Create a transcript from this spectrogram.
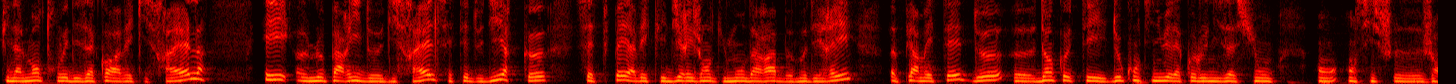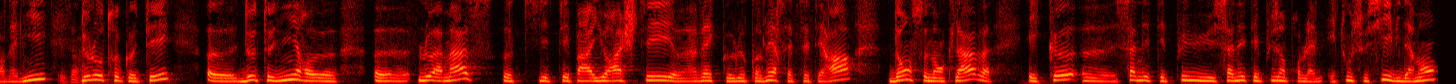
finalement de trouver des accords avec Israël. Et le pari d'Israël, c'était de dire que cette paix avec les dirigeants du monde arabe modéré euh, permettait de, euh, d'un côté, de continuer la colonisation en, Cisjordanie, de l'autre côté, euh, de tenir le Hamas, qui était par ailleurs acheté avec le commerce, etc., dans son enclave, et que ça n'était plus, ça n'était plus un problème. Et tout ceci, évidemment,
